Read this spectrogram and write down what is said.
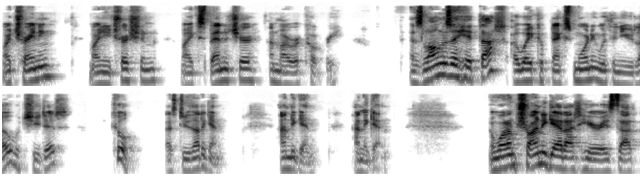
My training, my nutrition, my expenditure, and my recovery. As long as I hit that, I wake up next morning with a new low, which she did. Cool. Let's do that again and again and again. And what I'm trying to get at here is that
